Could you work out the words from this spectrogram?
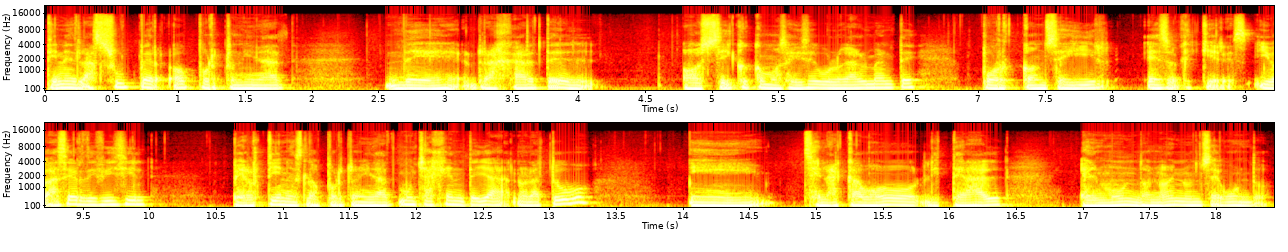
Tienes la súper oportunidad de rajarte el hocico, como se dice vulgarmente, por conseguir eso que quieres. Y va a ser difícil, pero tienes la oportunidad. Mucha gente ya no la tuvo y se le acabó literal el mundo, ¿no? En un segundo.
